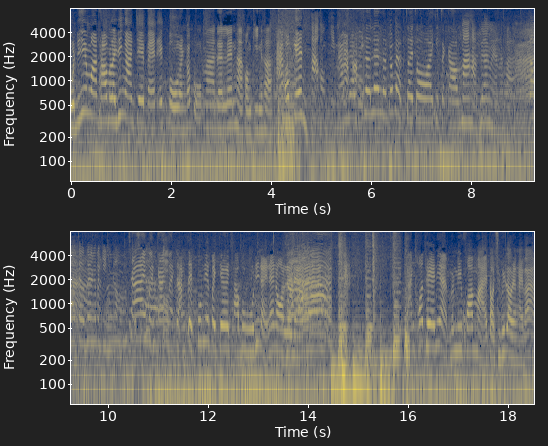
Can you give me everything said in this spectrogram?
วันนี้มาทำอะไรที่งาน J8 Expo กันครับผม มาเดินเล่นหาของกินค่ะ หาของกินหาของ กินเดินเล่นแล้วก็แบบจอยๆกิจกรรม มาหาเพื่อนเหมือนกันนะคะเราเจอเพื่อนก็ไปกินต่อใช่เหมือนกันเหมือนหลังเสร็จปุ๊บเนี่ยไปเจอชาบูที่ไหนแน่นอนเลยนะ การคอสเพลย์เนี่ยมันมีความหมายต่อชีวิตเรายังไงบ้าง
